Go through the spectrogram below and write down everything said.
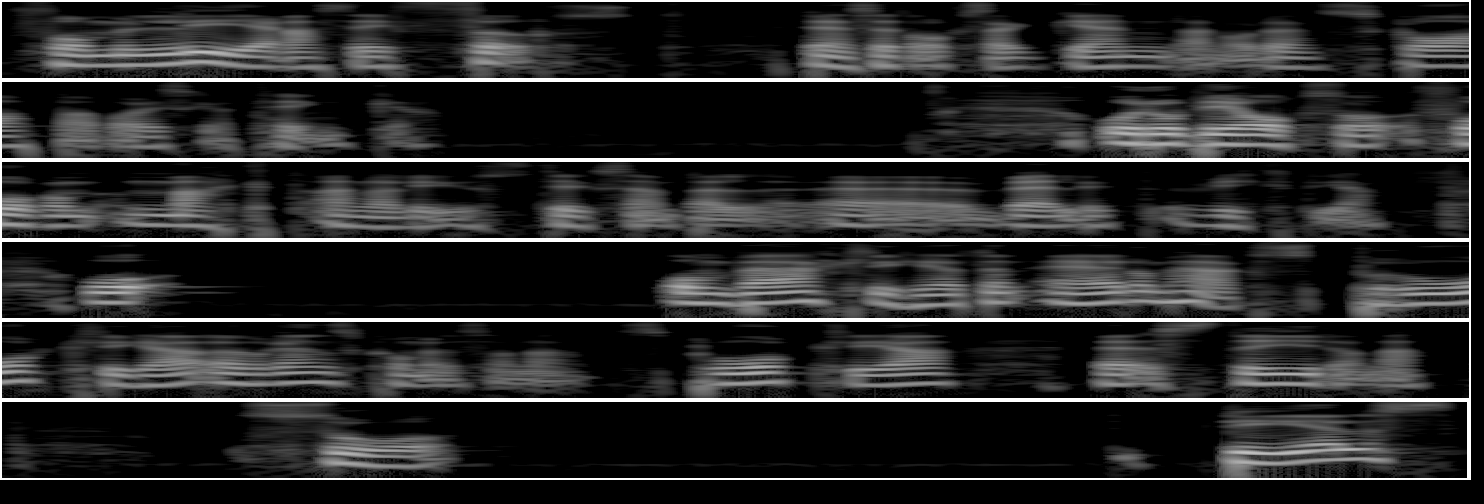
formulera sig först, den sätter också agendan och den skapar vad vi ska tänka. Och då blir också frågor om maktanalys till exempel eh, väldigt viktiga. Och om verkligheten är de här språkliga överenskommelserna, språkliga eh, striderna, så Dels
